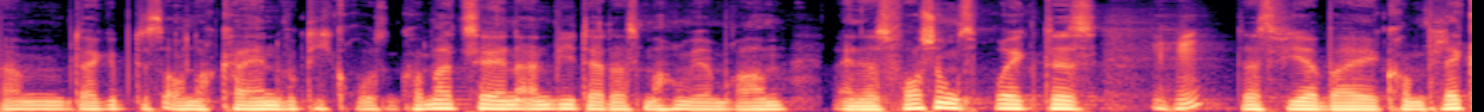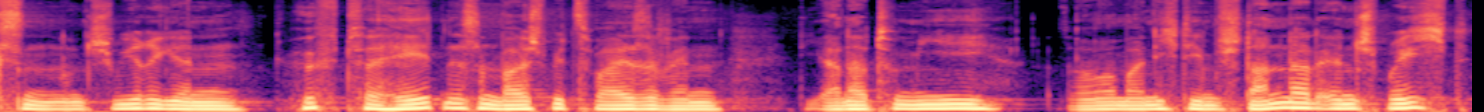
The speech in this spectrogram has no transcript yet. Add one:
Ähm, da gibt es auch noch keinen wirklich großen kommerziellen Anbieter. Das machen wir im Rahmen eines Forschungsprojektes, mhm. dass wir bei komplexen und schwierigen Hüftverhältnissen beispielsweise, wenn die Anatomie, sagen wir mal, nicht dem Standard entspricht,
